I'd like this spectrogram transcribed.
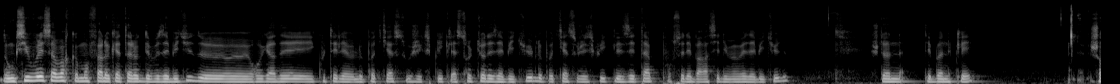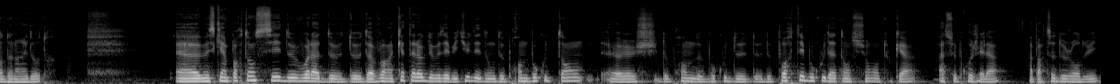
Donc si vous voulez savoir comment faire le catalogue de vos habitudes, euh, regardez, écoutez le podcast où j'explique la structure des habitudes, le podcast où j'explique les étapes pour se débarrasser d'une mauvaise habitude. Je donne des bonnes clés. J'en donnerai d'autres. Euh, mais ce qui est important, c'est de voilà, d'avoir un catalogue de vos habitudes et donc de prendre beaucoup de temps, euh, de prendre beaucoup de, porter beaucoup d'attention en tout cas à ce projet-là à partir d'aujourd'hui.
